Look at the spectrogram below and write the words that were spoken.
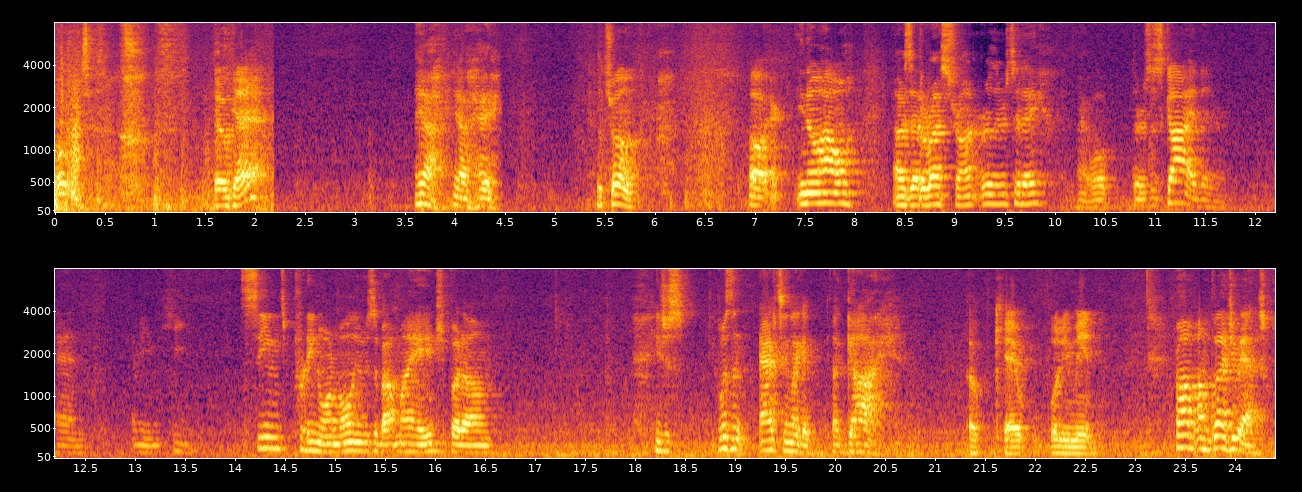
You okay? Yeah, yeah, hey. What's wrong? Oh, you know how I was at a restaurant earlier today? Alright, well, there's this guy there. And, I mean, he seemed pretty normal. He was about my age, but, um, he just, he wasn't acting like a, a guy. Okay, what do you mean? Rob, I'm glad you asked.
